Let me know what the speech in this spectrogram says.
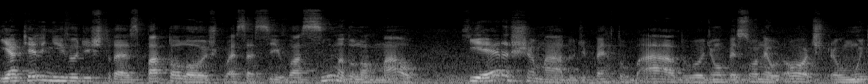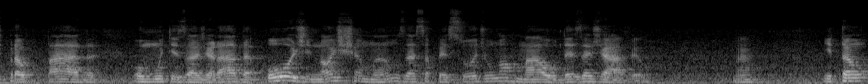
E aquele nível de estresse patológico excessivo acima do normal, que era chamado de perturbado, ou de uma pessoa neurótica, ou muito preocupada, ou muito exagerada, hoje nós chamamos essa pessoa de um normal, desejável. Né? Então,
